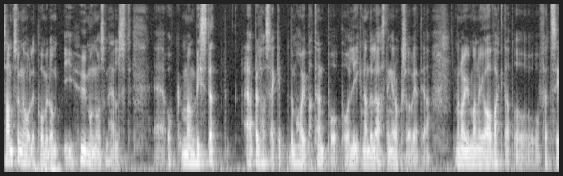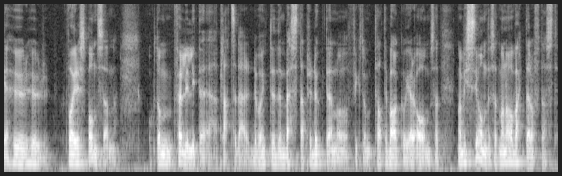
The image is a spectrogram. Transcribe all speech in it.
Samsung har hållit på med dem i hur många år som helst. Eh, Och man visste att Apple har säkert, de har ju patent på, på liknande lösningar också vet jag. Man har ju, man har ju avvaktat och, och för att se hur, hur, vad är responsen? Och de följer lite platser där. Det var inte den bästa produkten och fick de ta tillbaka och göra om. Så att man visste ju om det så att man avvaktar oftast.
